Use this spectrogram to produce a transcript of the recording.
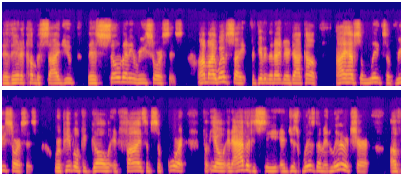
they're there to come beside you. There's so many resources. On my website, forgivingthenightmare.com, I have some links of resources where people could go and find some support, from, you know, and advocacy and just wisdom and literature of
